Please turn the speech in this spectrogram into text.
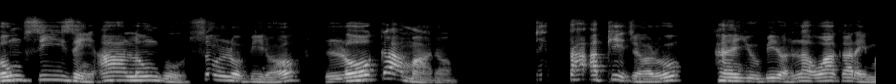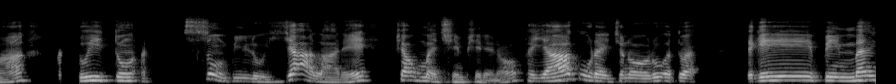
ဘုံစည်းစိမ်အားလုံးကိုစွန့်လွတ်ပြီးတော့လောကမှာတော့ပြစ်သားအဖြစ်ကျွန်တော်တို့ခံယူပြီးတော့လှဝကတိုင်းမှာတွေးတွန်းစွန့်ပြီးလို့ရလာတဲ့ဖြောက်မှတ်ခြင်းဖြစ်တယ်နော်ဖျားကိုယ်တိုင်ကျွန်တော်တို့အတွက်တကယ်ပင်ပန်း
